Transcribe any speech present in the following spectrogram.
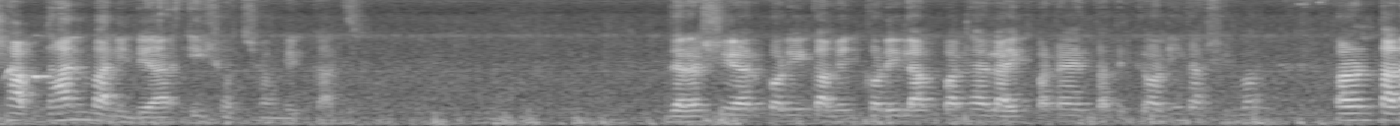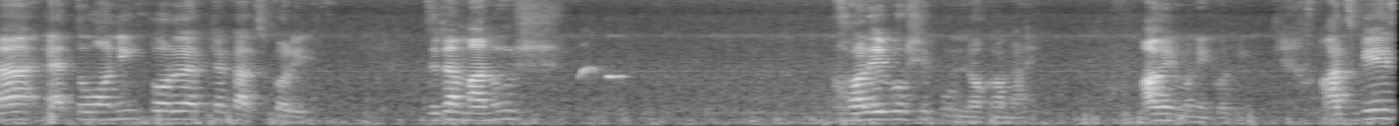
সাবধান বাণী দেয়া এই সৎসঙ্গের কাজ। যারা শেয়ার করে কমেন্ট করে লাভ পাঠায় লাইক পাঠায়, তাদেরকে অনেক আশীর্বাদ। কারণ তারা এত অনেক বড় একটা কাজ করে, যেটা মানুষ ঘরে বসে পুণ্য কামায়। আমি মনে করি। আজকের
